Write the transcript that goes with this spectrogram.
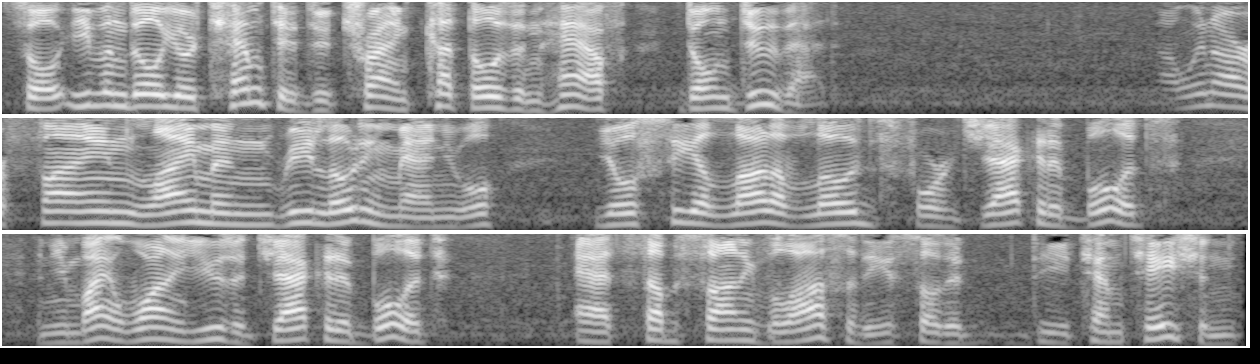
So even though you're tempted to try and cut those in half, don't do that. Now in our fine Lyman reloading manual, you'll see a lot of loads for jacketed bullets, and you might want to use a jacketed bullet at subsonic velocities so that the temptation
